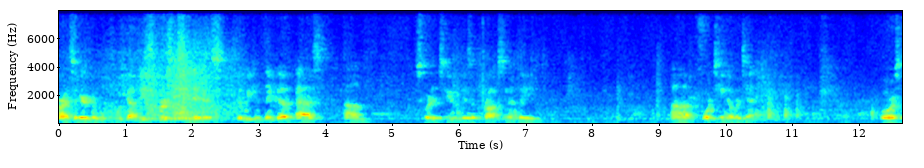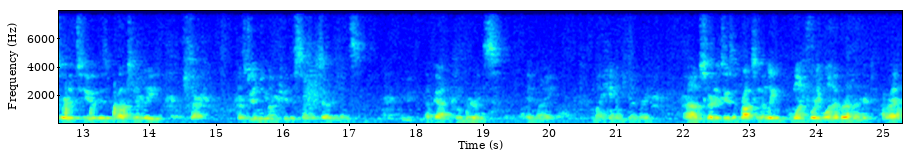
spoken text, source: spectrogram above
All right, so here we've got these first two digits that we can think of as um, square root of 2 is approximately uh, 14 over 10. Or square root of 2 is approximately, sorry, I was doing geometry this summer, so everything's, I've got congruence in my, my hand memory. Um, square root of 2 is approximately 141 over 100, right?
